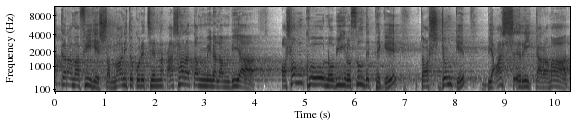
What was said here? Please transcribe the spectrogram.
আকরামা ফিহে সম্মানিত করেছেন আশারাতাম মিনাল আম্বিয়া। অসংখ্য নবী রসুলদের থেকে দশজনকে বিয়াশরি কারামাত,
